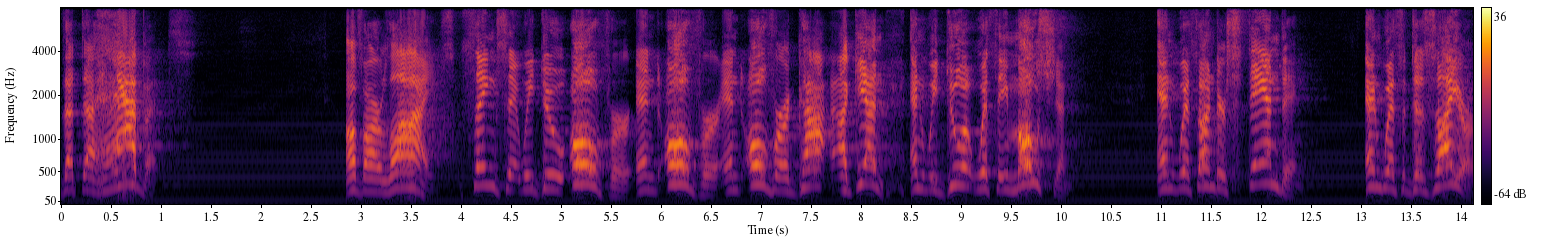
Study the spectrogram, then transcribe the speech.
That the habits of our lives, things that we do over and over and over again, and we do it with emotion and with understanding and with desire,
